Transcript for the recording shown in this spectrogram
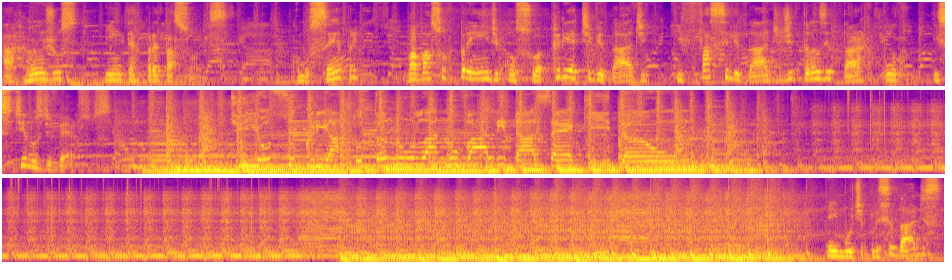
arranjos e interpretações. Como sempre, Vavá surpreende com sua criatividade e facilidade de transitar por estilos diversos. De osso criar tutano lá no vale da sequidão. Em Multiplicidades,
